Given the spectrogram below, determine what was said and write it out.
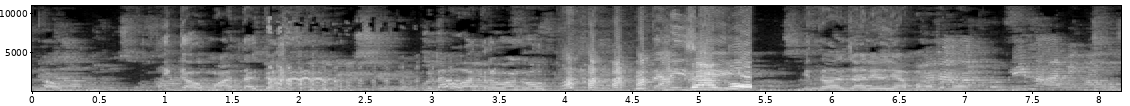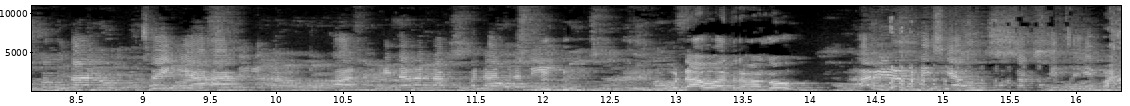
Ikaw, ikaw, muhatag ka. Wala, watrawan ko. Dita ni si... Ito ang channel niya, mga panood. Problema ani nga gusto ko tanong sa iyahan kuan. Pinalang na ako padadanin. Mudawat raman ko. Ari lang ni siya ug magkakuhit sa imo.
